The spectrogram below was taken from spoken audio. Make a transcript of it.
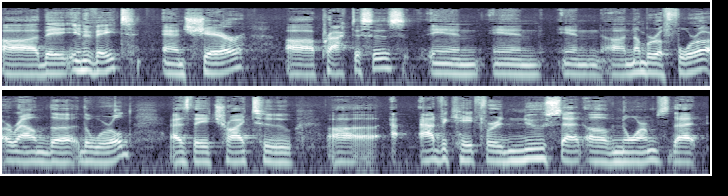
Uh, they innovate and share uh, practices in in in a number of fora around the, the world as they try to advocate for a new set of norms that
